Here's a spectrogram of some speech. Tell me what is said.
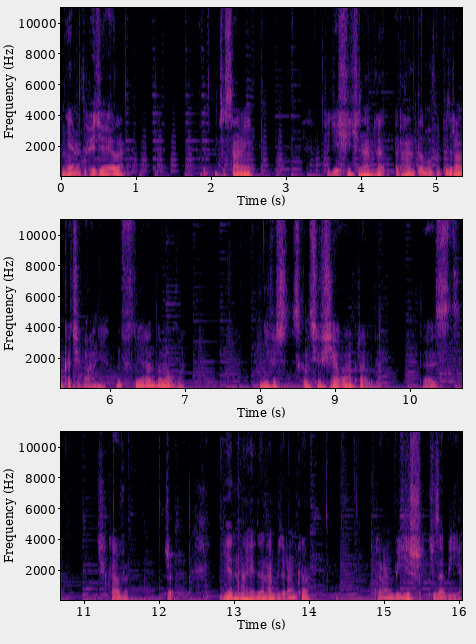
Nie wiem, jak to się dzieje, ale... Czasami... się dziesicie nagle randomowa biedronka cię walnie. No w sumie randomowa. Nie wiesz skąd się wzięła, naprawdę. To jest ciekawe, że jedna jedyna biedronka, którą widzisz, cię zabije.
